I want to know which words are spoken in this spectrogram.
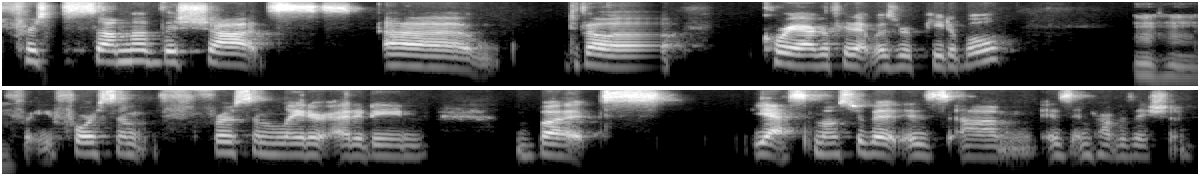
for some of the shots, uh, develop choreography that was repeatable mm-hmm. for, for, some for some later editing. But yes, most of it is um, is improvisation.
